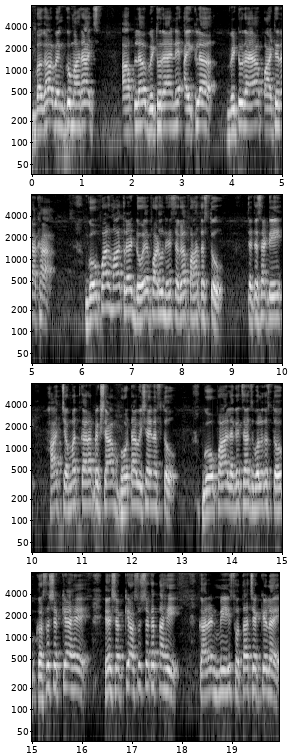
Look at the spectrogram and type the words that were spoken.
बघा व्यंकू महाराज आपलं विठुरायाने ऐकलं. विठुराया पाठी राखा. गोपाळ मात्र डोळे फाडून हे सगळं पाहत असतो. त्याच्यासाठी हा चमत्कारापेक्षा मोठा विषय नसतो. गोपाळ लगेचच बोलत असतो कसं शक्य आहे? हे शक्य असूच शकत नाही. कारण मी स्वतः चेक केलंय.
